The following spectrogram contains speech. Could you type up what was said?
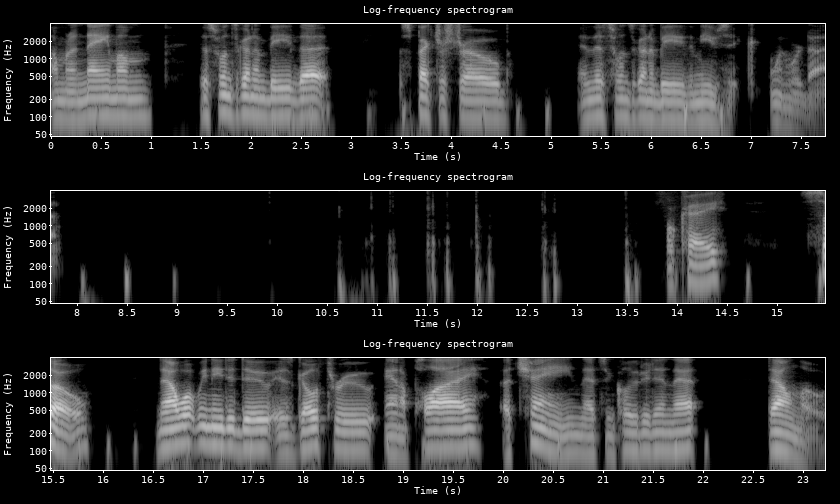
I'm going to name them. This one's going to be the SpectraStrobe, and this one's going to be the music when we're done. Okay, so now what we need to do is go through and apply a chain that's included in that download.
